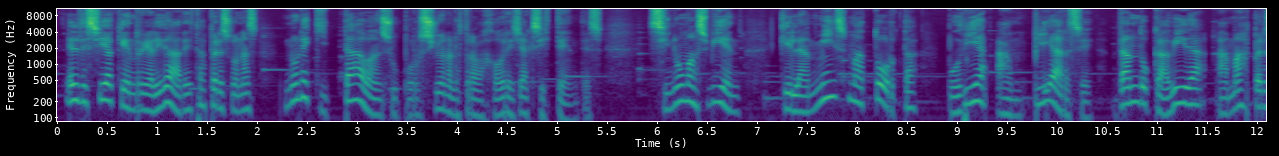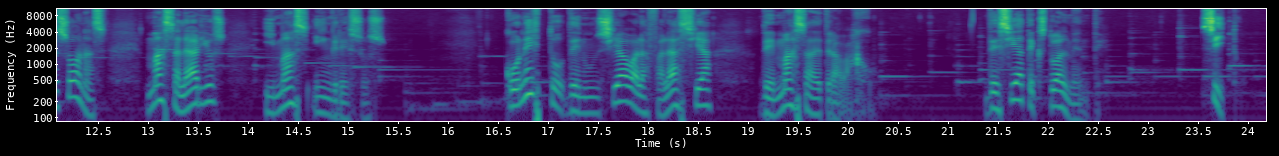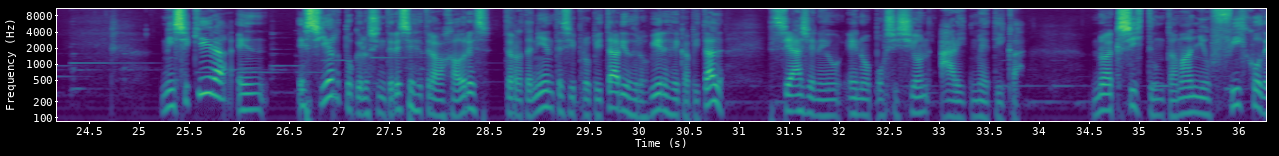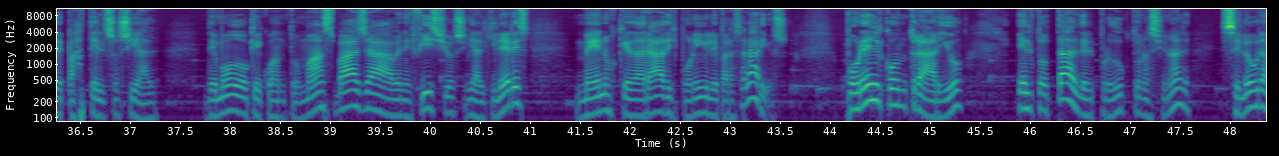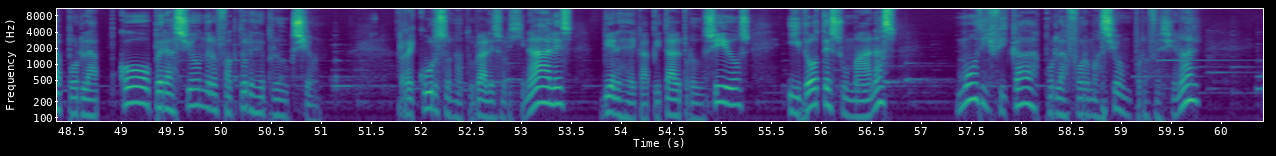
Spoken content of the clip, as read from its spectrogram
él decía que en realidad estas personas no le quitaban su porción a los trabajadores ya existentes, sino más bien que la misma torta podía ampliarse, dando cabida a más personas, más salarios y más ingresos. Con esto denunciaba la falacia de masa de trabajo. Decía textualmente, cito, ni siquiera en es cierto que los intereses de trabajadores, terratenientes y propietarios de los bienes de capital se hallen en oposición aritmética. No existe un tamaño fijo de pastel social, de modo que cuanto más vaya a beneficios y alquileres, menos quedará disponible para salarios. Por el contrario, el total del Producto Nacional se logra por la cooperación de los factores de producción, recursos naturales originales, bienes de capital producidos y dotes humanas modificadas por la formación profesional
